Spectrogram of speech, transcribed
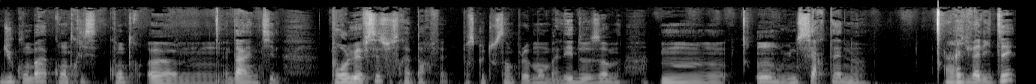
du combat contre, contre euh, Darren Till. Pour l'UFC, ce serait parfait, parce que tout simplement, bah, les deux hommes hmm, ont une certaine rivalité,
